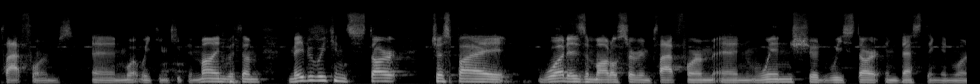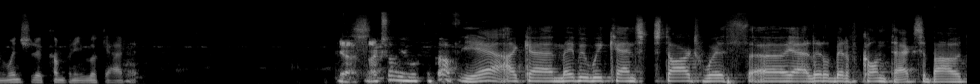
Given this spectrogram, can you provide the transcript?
platforms and what we can keep in mind with them. Maybe we can start just by what is a model serving platform and when should we start investing in one? When should a company look at it? Yeah, actually, we'll kick off. Yeah, I can. Maybe we can start with uh, yeah a little bit of context about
